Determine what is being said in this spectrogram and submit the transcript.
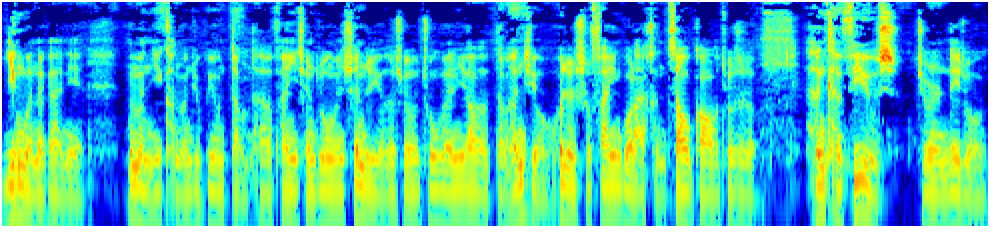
英文的概念，那么你可能就不用等它翻译成中文，甚至有的时候中文要等很久，或者是翻译过来很糟糕，就是很 confuse，就是那种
